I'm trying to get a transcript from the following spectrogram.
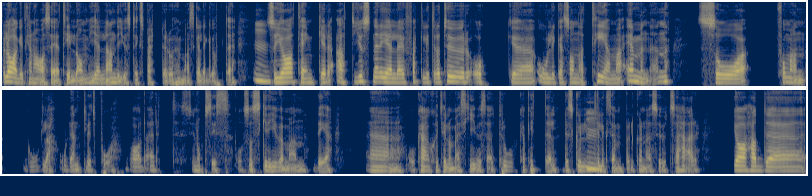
förlaget kan ha att säga till om gällande just experter och hur man ska lägga upp det. Mm. Så jag tänker att just när det gäller facklitteratur och eh, olika sådana temaämnen så får man googla ordentligt på vad är ett synopsis och så skriver man det. Eh, och kanske till och med skriver så här ett provkapitel. Det skulle Mm. till exempel kunna se ut så här. Jag hade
